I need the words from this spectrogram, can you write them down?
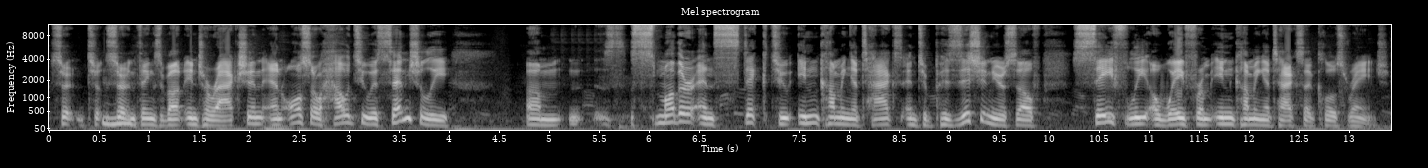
certain t- certain things about interaction, and also how to essentially um, s- smother and stick to incoming attacks and to position yourself safely away from incoming attacks at close range.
